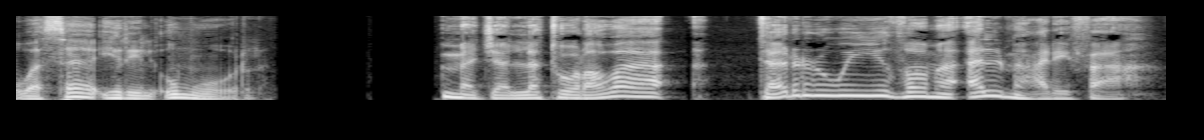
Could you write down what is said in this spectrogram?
وسائر الأمور. مجلة رواء تروي ظمأ المعرفة.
